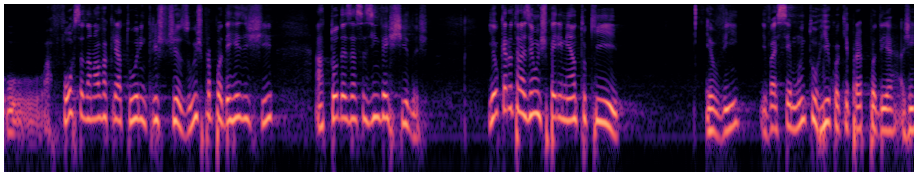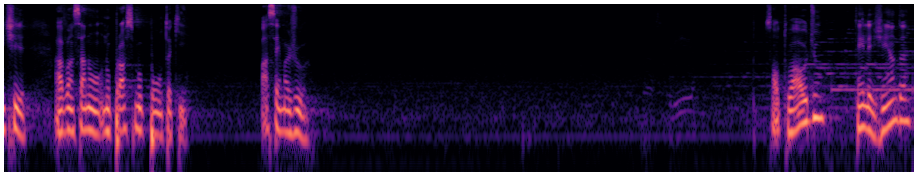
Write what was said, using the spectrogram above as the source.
o, a força da nova criatura em Cristo Jesus para poder resistir a todas essas investidas. E eu quero trazer um experimento que eu vi e vai ser muito rico aqui para poder a gente avançar no, no próximo ponto aqui. Passa aí, Maju. Solta o áudio, tem legenda.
